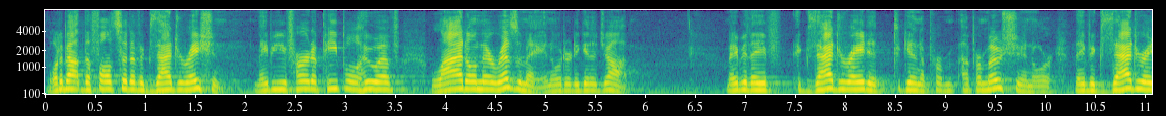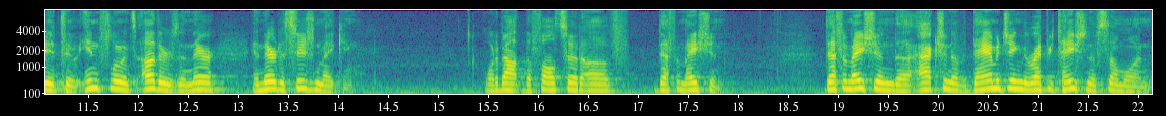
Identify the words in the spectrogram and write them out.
What about the falsehood of exaggeration? Maybe you've heard of people who have lied on their resume in order to get a job. Maybe they've exaggerated to get a, prom- a promotion, or they've exaggerated to influence others in their, in their decision making. What about the falsehood of defamation? Defamation, the action of damaging the reputation of someone,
